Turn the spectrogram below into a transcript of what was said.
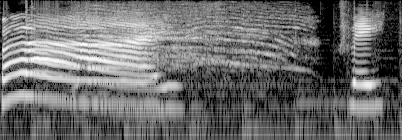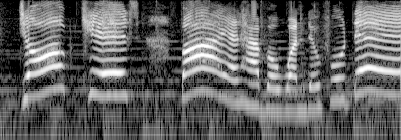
five. Great job, kids. Bye and have a wonderful day.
